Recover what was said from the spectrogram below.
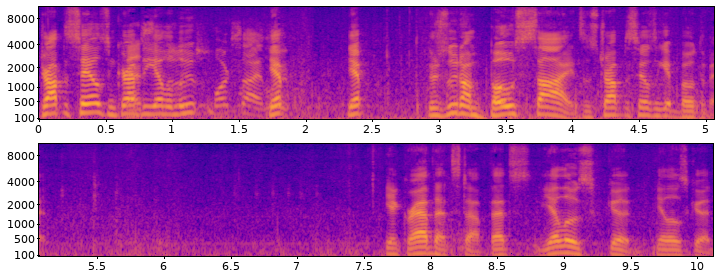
Drop the sails and grab the yellow loot. loot. Side Yep, loot. yep. There's loot on both sides. Let's drop the sails and get both of it. Yeah, grab that stuff. That's yellow's good. Yellow's good.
